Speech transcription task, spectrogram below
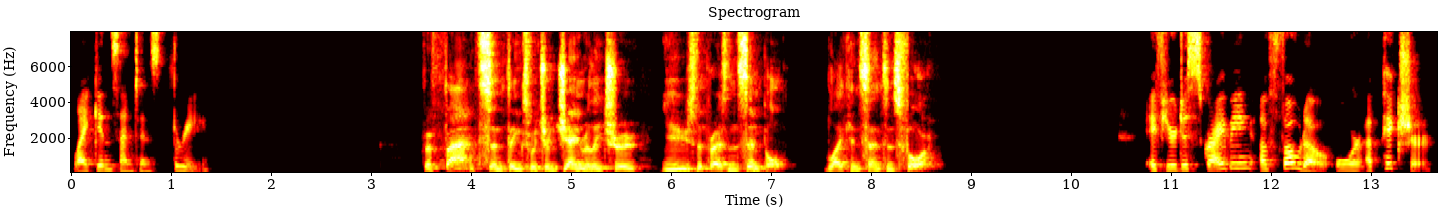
like in sentence 3. For facts and things which are generally true, use the present simple, like in sentence 4. If you're describing a photo or a picture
